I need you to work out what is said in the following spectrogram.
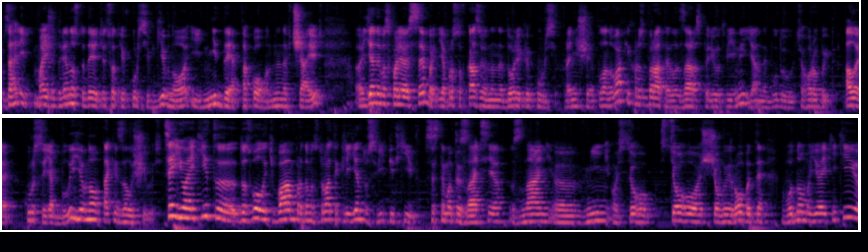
Взагалі, майже 99% курсів гівно і ніде такого не навчають. Е, Я не восхваляю себе, я просто вказую на недоліки курсів. Раніше я планував їх розбирати, але зараз період війни я не буду цього робити. Але курси як були гівном, так і залишились. Цей UI-кіт е, дозволить вам продемонструвати клієнту свій підхід, систематизація знань, е, вмінь ось цього з цього, що ви робите в одному UI-кіті,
